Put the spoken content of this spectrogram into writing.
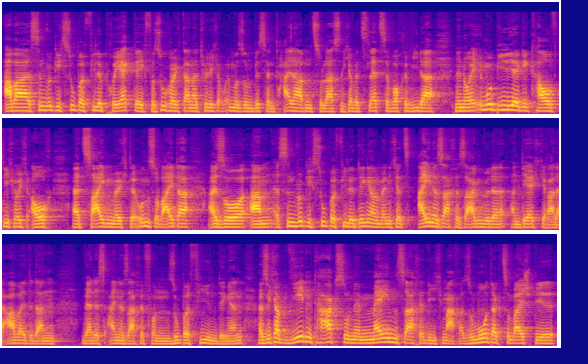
aber es sind wirklich super viele Projekte. Ich versuche euch da natürlich auch immer so ein bisschen teilhaben zu lassen. Ich habe jetzt letzte Woche wieder eine neue Immobilie gekauft, die ich euch auch äh, zeigen möchte und so weiter. Also ähm, es sind wirklich super viele Dinge und wenn ich jetzt eine Sache sagen würde, an der ich gerade arbeite, dann wäre das eine Sache von super vielen Dingen. Also ich habe jeden Tag so eine Main-Sache, die ich mache. Also Montag zum Beispiel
